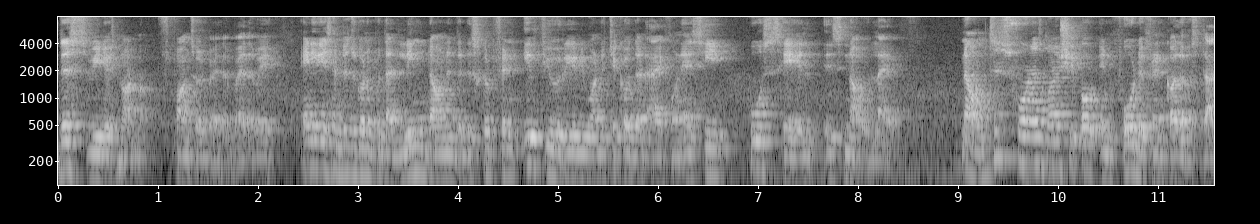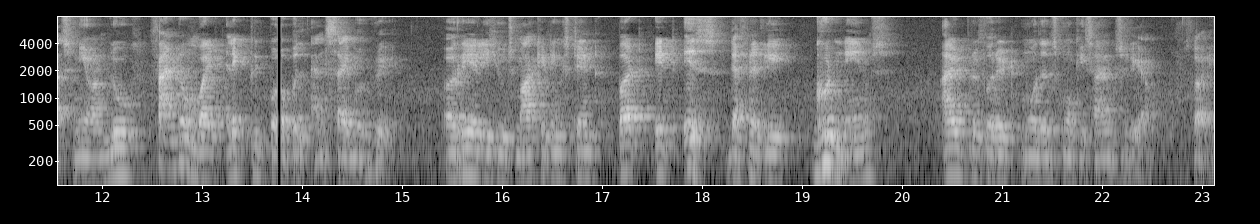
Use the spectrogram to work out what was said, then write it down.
this video is not sponsored by the by the way. Anyways I'm just going to put that link down in the description if you really want to check out that iPhone SE whose sale is now live. Now this phone is going to ship out in four different colors. That's neon blue, phantom white, electric purple and cyber grey a really huge marketing stint, but it is definitely good names. I would prefer it more than Smoky Saizeriya. Sorry.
